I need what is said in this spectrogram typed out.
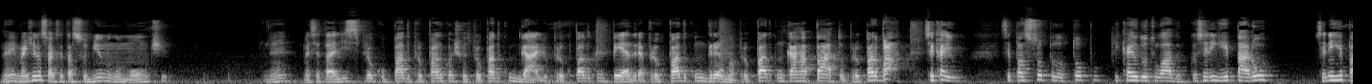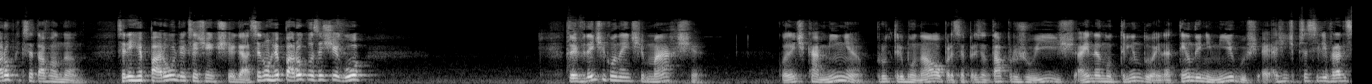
Né? Imagina só que você está subindo no monte, né? mas você está ali se preocupado, preocupado com as coisas, preocupado com galho, preocupado com pedra, preocupado com grama, preocupado com carrapato, preocupado. Bah! Você caiu. Você passou pelo topo e caiu do outro lado, você nem reparou. Você nem reparou porque você estava andando. Você nem reparou onde é que você tinha que chegar. Você não reparou que você chegou. Então é evidente que quando a gente marcha, quando a gente caminha para o tribunal para se apresentar para o juiz, ainda nutrindo, ainda tendo inimigos, é, a gente precisa se livrar desses,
